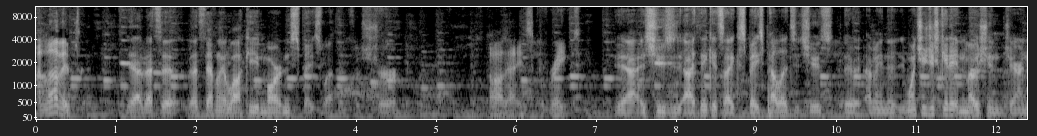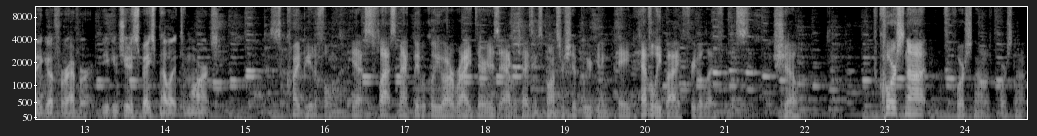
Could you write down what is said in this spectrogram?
I love it. Yeah, that's a that's definitely a Lockheed Martin space weapon for sure. Oh, that is great. Yeah, it shoots. I think it's like space pellets. It shoots. They're, I mean, once you just get it in motion, Jeran, they go forever. You can shoot a space pellet to Mars. It's quite beautiful. Yes, Flat Smack Biblical, you are right. There is advertising sponsorship. We're getting paid heavily by Frito Lay for this show. Of course not. Of course not. Of course not.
